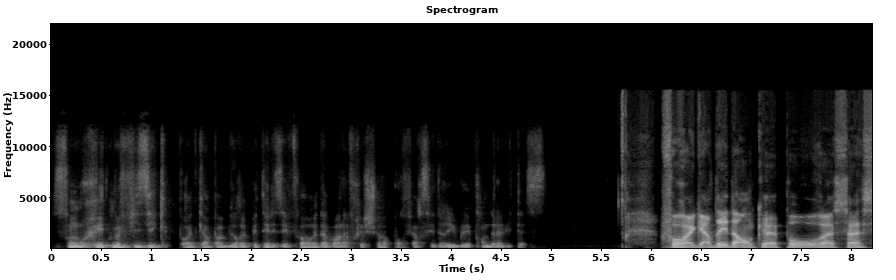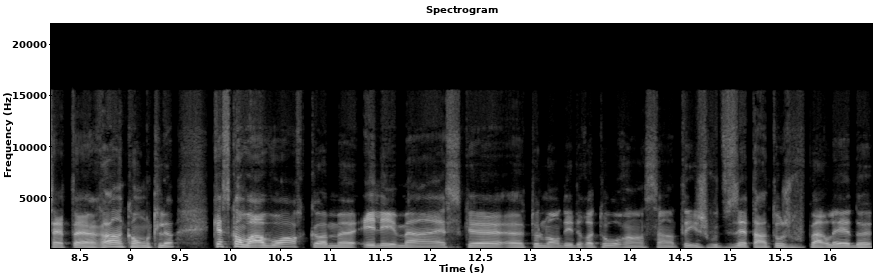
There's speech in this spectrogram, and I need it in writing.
son rythme physique pour être capable de répéter les efforts et d'avoir la fraîcheur pour faire ses dribbles et prendre de la vitesse faut regarder donc euh, pour euh, cette euh, rencontre-là. Qu'est-ce qu'on va avoir comme élément? Est-ce que tout le monde est de retour en santé? Je vous disais tantôt, je vous parlais de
